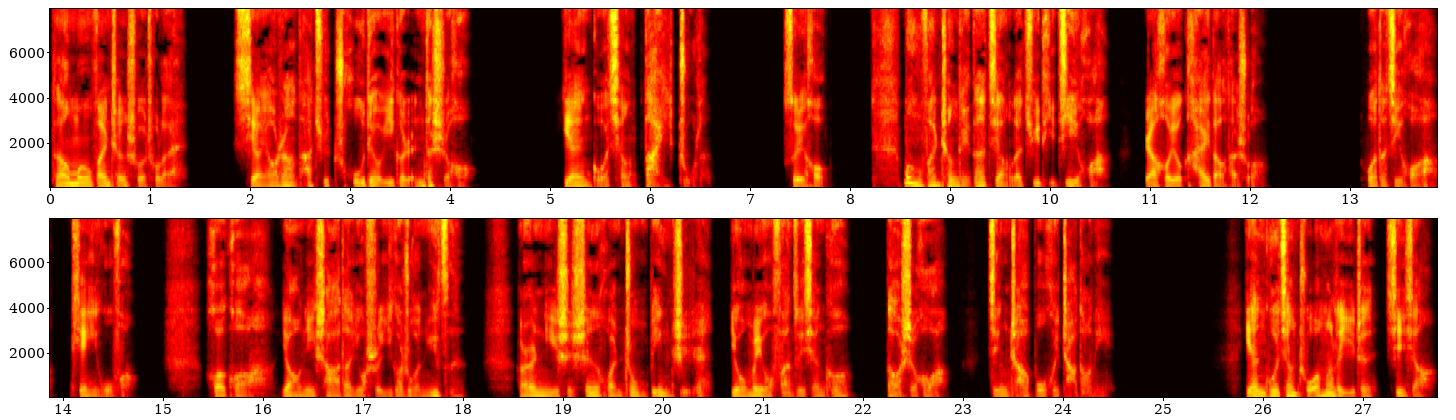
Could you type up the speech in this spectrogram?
当孟凡成说出来想要让他去除掉一个人的时候，燕国强呆住了。随后，孟凡成给他讲了具体计划，然后又开导他说：“我的计划天衣无缝，何况要你杀的又是一个弱女子，而你是身患重病之人，又没有犯罪前科，到时候啊，警察不会查到你。”燕国强琢磨了一阵，心想。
